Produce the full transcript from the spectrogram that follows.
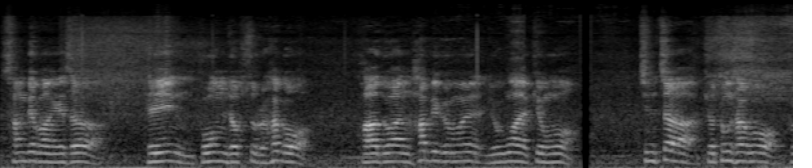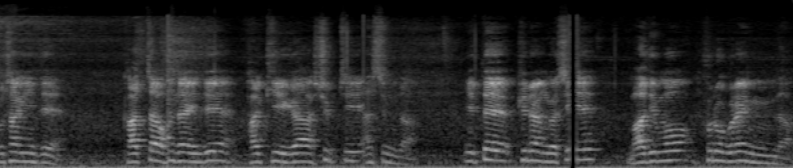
상대방에서 대인 보험 접수를 하고 과도한 합의금을 요구할 경우 진짜 교통사고 부상인지 가짜 환자인지 밝히기가 쉽지 않습니다. 이때 필요한 것이 마디모 프로그램입니다.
